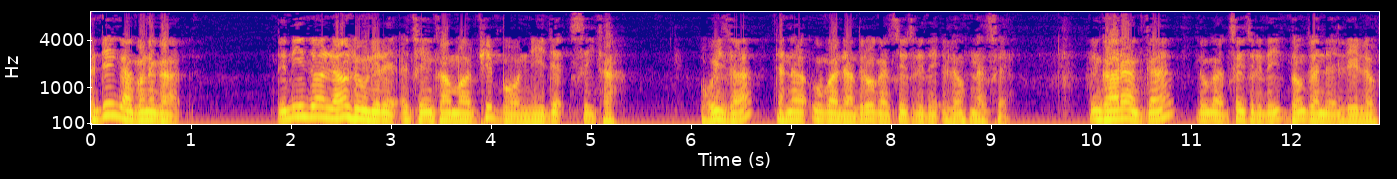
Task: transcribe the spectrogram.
အတိတ်ကခုနက တင်းတင်းသွန်းလောင်းလှူနေတဲ့အချိန်ခါမှာဖြစ်ပေါ်နေတဲ့စိတ်ထားအဝိဇ္ဇာတဏှာဥပါဒံတို့ကစိတ်စရိတ်အလုံး20သင်္ခါရကံတို့ကစိတ်စရိတ်34လုံး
